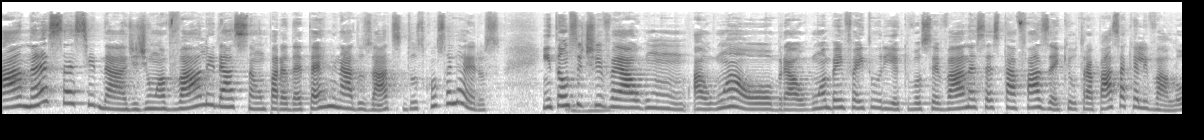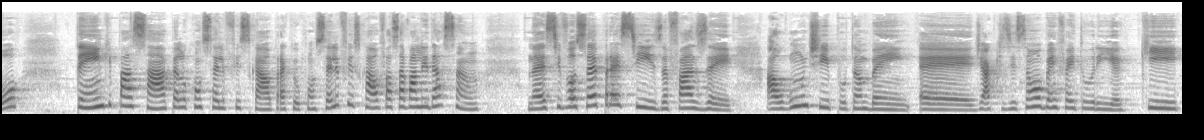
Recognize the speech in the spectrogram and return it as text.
a necessidade de uma validação para determinados atos dos conselheiros. Então, uhum. se tiver algum, alguma obra, alguma benfeitoria que você vá necessitar fazer que ultrapasse aquele valor, tem que passar pelo Conselho Fiscal para que o Conselho Fiscal faça a validação. Né? Se você precisa fazer algum tipo também é, de aquisição ou benfeitoria que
